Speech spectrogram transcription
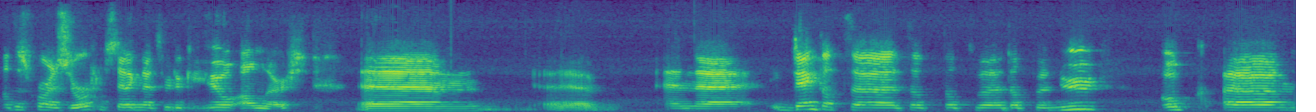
dat is voor een zorginstelling natuurlijk heel anders. Ehm, ehm, en eh, ik denk dat, eh, dat, dat, we, dat we nu ook, ehm,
